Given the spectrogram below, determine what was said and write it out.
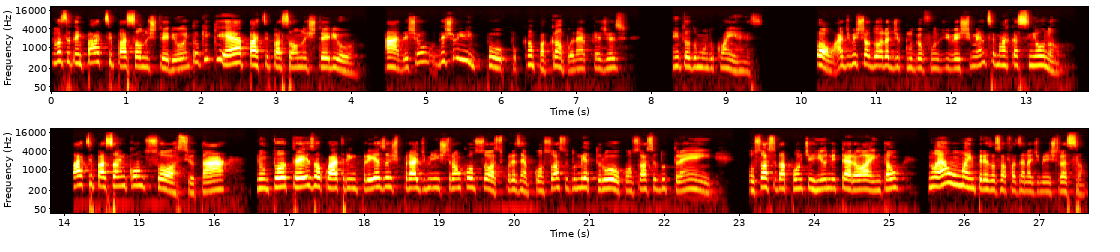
se você tem participação no exterior. Então, o que, que é a participação no exterior? Ah, deixa eu, deixa eu ir para campo a campo, né? Porque às vezes nem todo mundo conhece. Bom, administradora de clube ou fundo de investimento, você marca sim ou não. Participação em consórcio, tá? Juntou três ou quatro empresas para administrar um consórcio. Por exemplo, consórcio do metrô, consórcio do trem, consórcio da Ponte Rio-Niterói. Então, não é uma empresa só fazendo administração.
